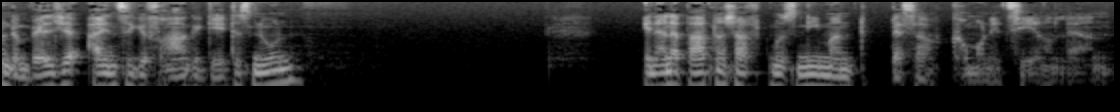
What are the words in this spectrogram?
Und um welche einzige Frage geht es nun? In einer Partnerschaft muss niemand besser kommunizieren lernen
